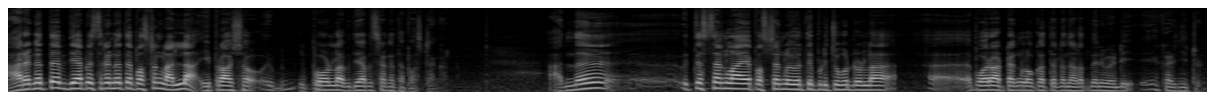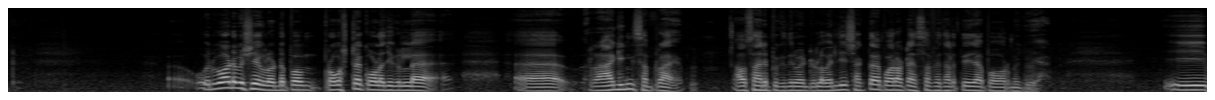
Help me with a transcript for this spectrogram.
ആ രംഗത്തെ വിദ്യാഭ്യാസ രംഗത്തെ പ്രശ്നങ്ങളല്ല ഈ പ്രാവശ്യം ഇപ്പോൾ ഉള്ള വിദ്യാഭ്യാസ രംഗത്തെ പ്രശ്നങ്ങൾ. അന്ന് വ്യത്യസ്തങ്ങളായ പ്രശ്നങ്ങൾ ഉയർത്തിപ്പിടിച്ചുകൊണ്ടുള്ള പോരാട്ടങ്ങളൊക്കെ തന്നെ നടത്തുന്നതിന് വേണ്ടി കഴിഞ്ഞിട്ടുണ്ട്. ഒരുപാട് വിഷയങ്ങളുണ്ട്. ഇപ്പം പ്രൊഫഷണൽ കോളേജുകളിലെ റാഗിങ് സമ്പ്രദായം അവസാനിപ്പിക്കുന്നതിന് വേണ്ടിയുള്ള വലിയ ശക്തമായ പോരാട്ടം എസ് എഫ് നടത്തിയത് ഞാൻ ഇപ്പോൾ ഓർമ്മിക്കുകയാണ്. ഈ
